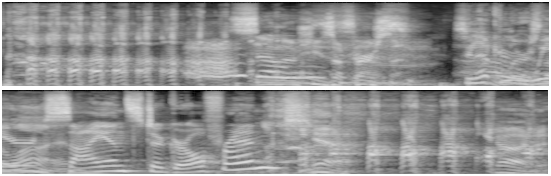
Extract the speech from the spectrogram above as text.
So, though she's a person. See, that Beaker blurs the weird line. science to girlfriend? Yeah. God.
